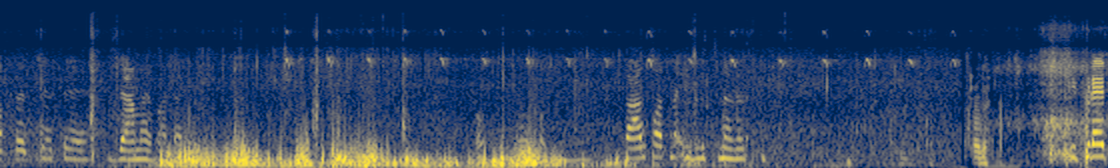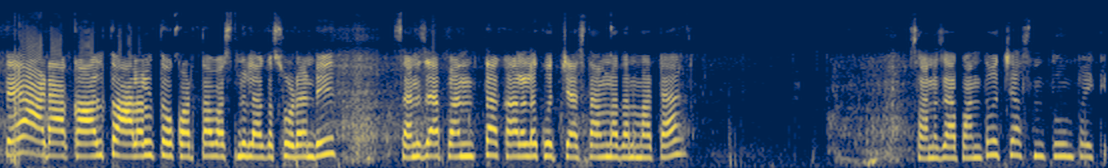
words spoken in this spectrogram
ఒకటి వచ్చి అయితే జామ పడ్డాయి ఇచ్చినా కూడా. ఇప్పుడైతే ఆడ కాలుతో అలలతో కొడతా వస్తువులాగా చూడండి. సన్నజాప అంతా కాళ్ళలోకి వచ్చేస్తా ఉన్నది అనమాట సన్నజాప అంతా వచ్చేస్తుంది తూము పైకి.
